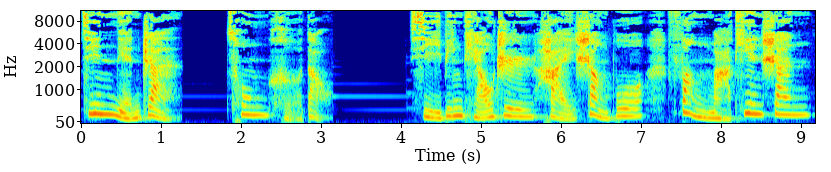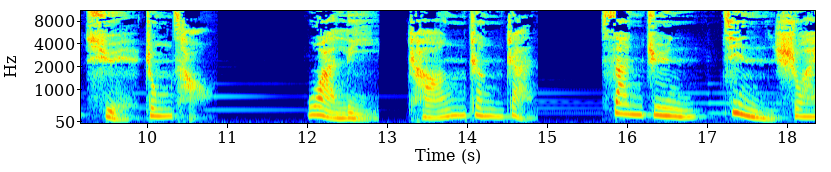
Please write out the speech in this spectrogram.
今年战，葱河道。洗兵条支海上波，放马天山雪中草。万里长征战。三军尽衰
